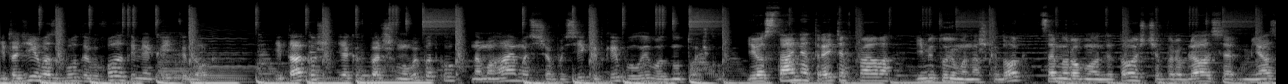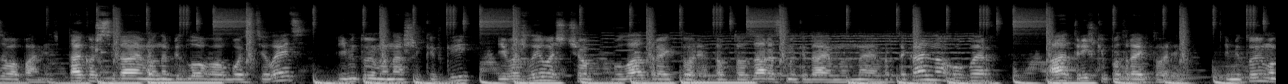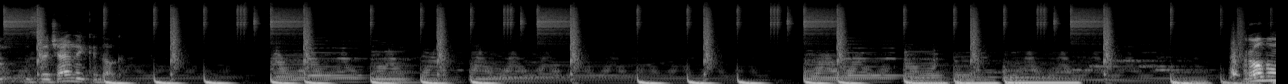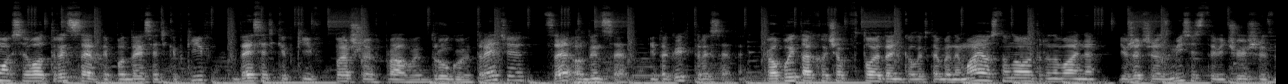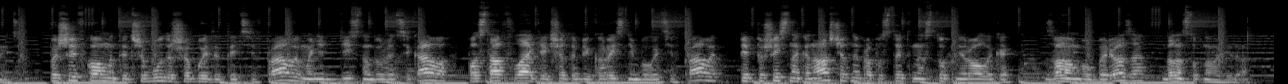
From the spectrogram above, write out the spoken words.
І тоді у вас буде виходити м'який кидок. І також, як і в першому випадку, намагаємось, щоб усі китки були в одну точку. І остання, третя вправа, імітуємо наш кидок. Це ми робимо для того, щоб вироблялася м'язова пам'ять. Також сідаємо на підлогу або стілець, імітуємо наші китки, і важливо, щоб була траєкторія. Тобто зараз ми кидаємо не вертикально уверх, а трішки по траєкторії. Імітуємо звичайний кидок. Робимо всього 3 сети по 10 китків, 10 китків першої вправи, другої, третьої це один сет. І таких 3 сети. Роби так хоча б в той день, коли в тебе немає основного тренування, і вже через місяць ти відчуєш різницю. Пиши в коменти, чи будеш робити ти ці вправи, мені дійсно дуже цікаво. Постав лайк, якщо тобі корисні були ці вправи. Підпишись на канал, щоб не пропустити наступні ролики. З вами був Береза. До наступного відео.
